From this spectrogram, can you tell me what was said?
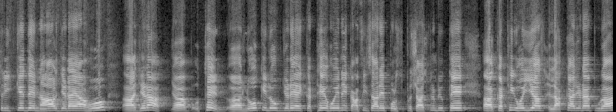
ਤਰੀਕੇ ਦੇ ਨਾਲ ਜਿਹੜਾ ਆ ਉਹ ਜਿਹੜਾ ਉੱਥੇ ਲੋਕ ਹੀ ਲੋਕ ਜਿਹੜੇ ਆ, ਇਕੱਠੇ ਹੋਏ ਨੇ। ਕਾਫੀ ਸਾਰੇ ਪੁਲਿਸ ਪ੍ਰਸ਼ਾਸਨ ਵੀ ਉੱਥੇ ਇਕੱਠੀ ਹੋਈ ਆ। ਇਲਾਕਾ ਜਿਹੜਾ ਪੂਰਾ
